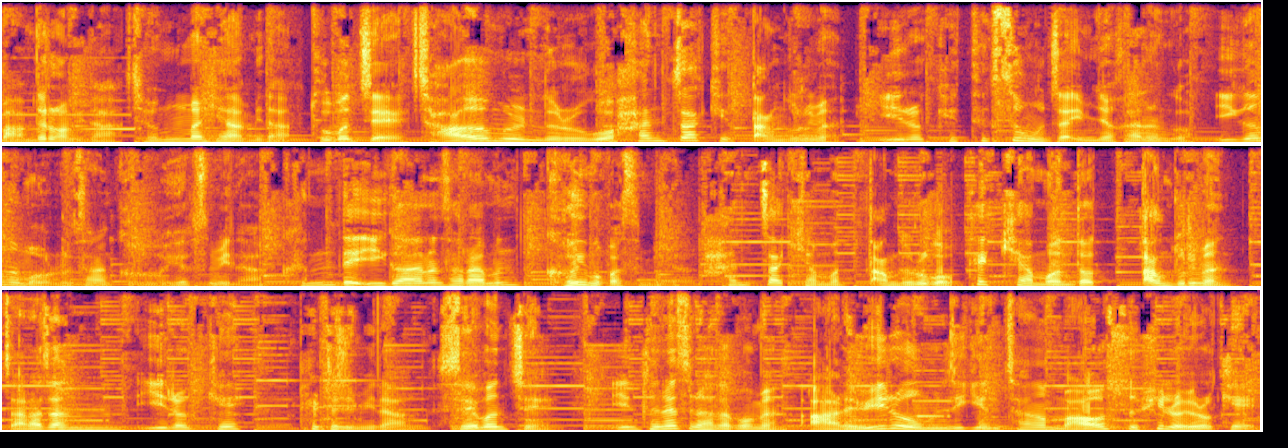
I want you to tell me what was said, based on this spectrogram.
마음대로 갑니다. 정말 희한합니다. 두 번째 자음을 누르고 한자 키 딱 누르면 이렇게 특수 문자 입력하는 거. 이거는 모르는 사람 거의 없습니다. 근데 이거 하는 사람은 거의 못 봤습니다. 한자 키 한번 딱 누르고 태키 한번 더 딱 누르면 짜라잔! 이렇게 펼쳐집니다 세 번째 인터넷을 하다 보면 아래 위로 움직이는 창은 마우스 휠로 이렇게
